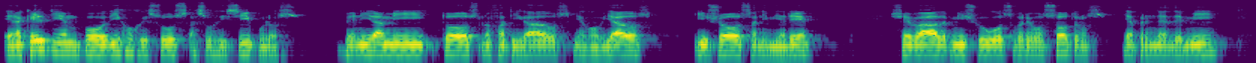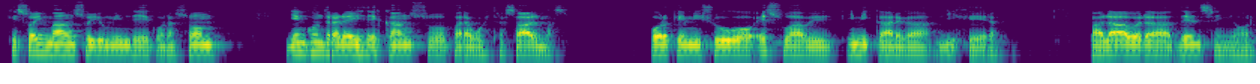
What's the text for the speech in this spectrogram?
En aquel tiempo dijo Jesús a sus discípulos, Venid a mí todos los fatigados y agobiados, y yo os aliviaré Llevad mi yugo sobre vosotros y aprended de mí, que soy manso y humilde de corazón, y encontraréis descanso para vuestras almas, porque mi yugo es suave y mi carga ligera. Palabra del Señor.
